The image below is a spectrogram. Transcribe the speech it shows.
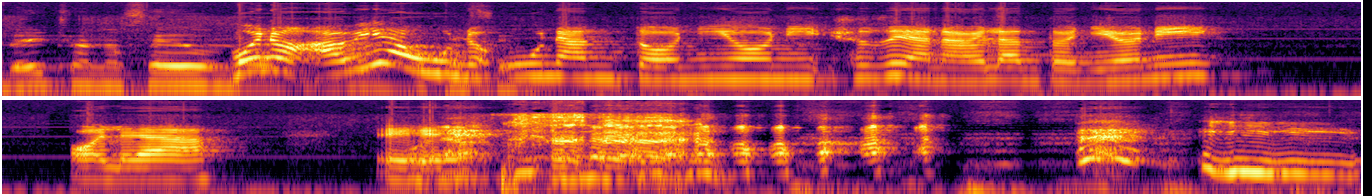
De hecho, no sé dónde. Bueno, había un Antonioni. Yo soy Anabel Antonioni. Hola. Eh, y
